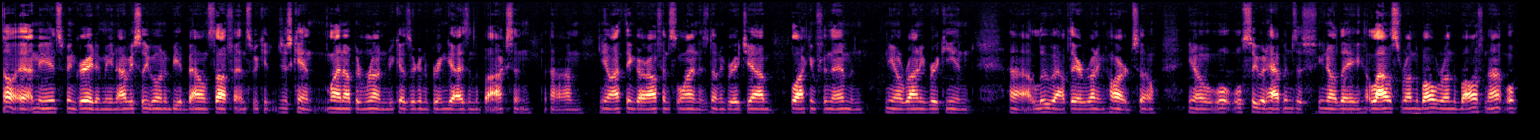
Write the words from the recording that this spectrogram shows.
Oh, I mean, it's been great. I mean, obviously, we want to be a balanced offense. We could, just can't line up and run because they're going to bring guys in the box. And, um, you know, I think our offensive line has done a great job blocking for them. And, you know, Ronnie, Ricky, and uh, Lou out there running hard. So, you know, we'll we'll see what happens. If you know they allow us to run the ball, we'll run the ball. If not, we'll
